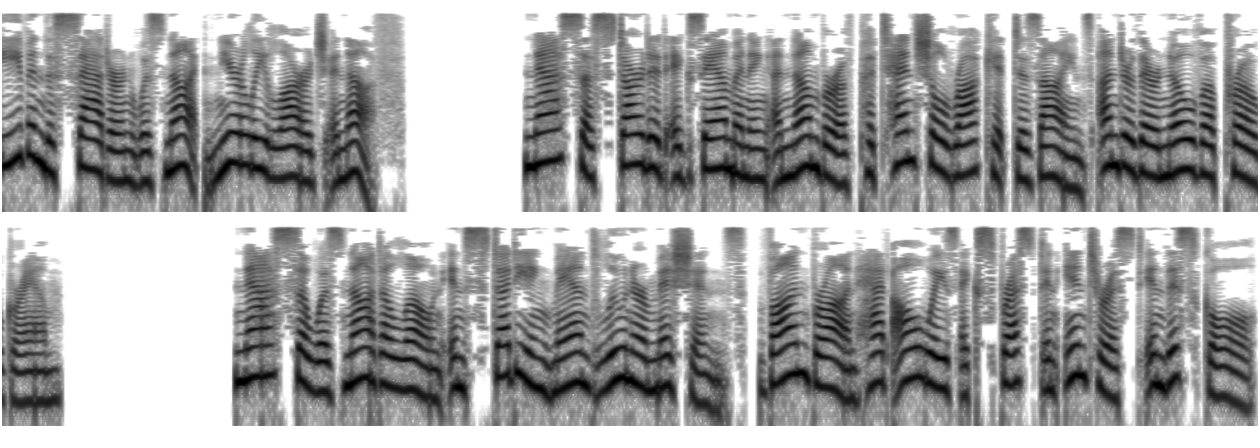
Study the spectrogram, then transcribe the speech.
even the Saturn was not nearly large enough. NASA started examining a number of potential rocket designs under their NOVA program. NASA was not alone in studying manned lunar missions. Von Braun had always expressed an interest in this goal,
